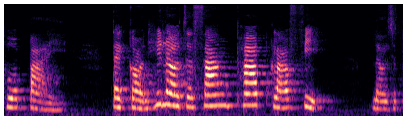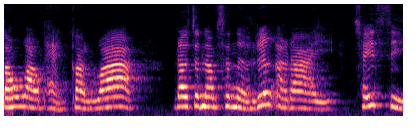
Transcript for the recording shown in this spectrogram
ทั่วไป แต่ก่อนที่เราจะสร้างภาพกราฟิก เราจะต้องวางแผนก่อนว่า เราจะนำเสนอเรื่องอะไร ใช้สี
